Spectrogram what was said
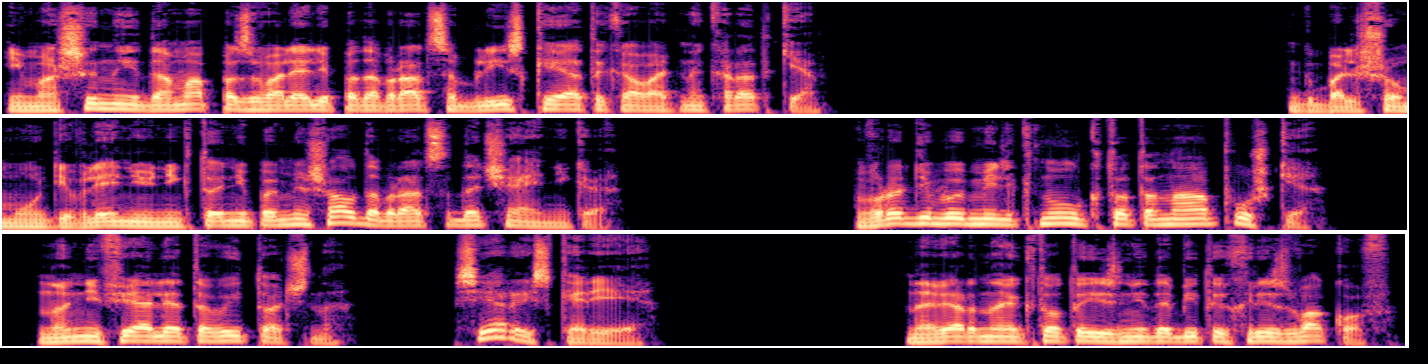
И машины, и дома позволяли подобраться близко и атаковать на коротке. К большому удивлению, никто не помешал добраться до чайника. Вроде бы мелькнул кто-то на опушке, но не фиолетовый точно, серый скорее. Наверное, кто-то из недобитых резваков.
